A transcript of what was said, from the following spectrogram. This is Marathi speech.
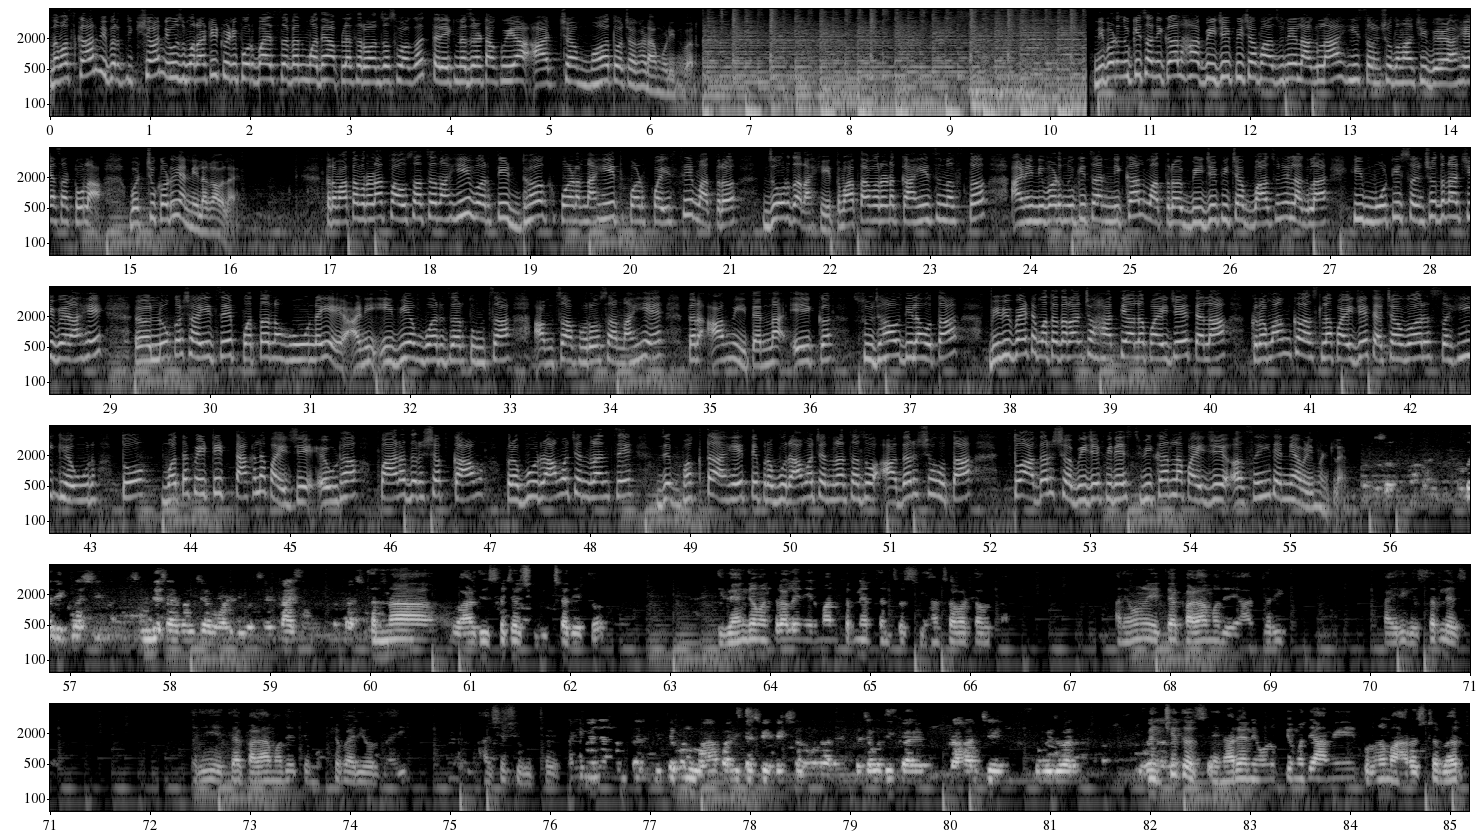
नमस्कार मी Pratiksha. News Marathi twenty four by सेव्हनमध्ये आपल्या सर्वांचं स्वागत. तर एक नजर टाकूया आजच्या महत्त्वाच्या घडामोडींवर. निवडणुकीचा निकाल हा बीजेपीच्या बाजूने लागला. ही संशोधनाची वेळ आहे असा टोला बच्चू कडू यांनी लगावलाय. तर वातावरणात पावसाचं नाही वरती ढग पण नाहीत पण पैसे मात्र जोरदार आहेत. वातावरण काहीच नसतं आणि निवडणुकीचा निकाल मात्र बीजेपीच्या बाजूने लागला. ही मोठी संशोधनाची वेळ आहे. लोकशाहीचे पतन होऊ नये आणि ईव्हीएम वर जर तुमचा आमचा भरोसा नाही आहे तर आम्ही त्यांना एक सुझाव दिला होता. व्हीव्हीपॅट मतदारांच्या हाती आलं पाहिजे त्याला क्रमांक असला पाहिजे त्याच्यावर सही घेऊन तो मतपेटीत टाकला पाहिजे एवढं पारदर्शक काम प्रभू रामचंद्रांचे जे भक्त आहेत ते प्रभू रामचंद्रांचा जो आदर्श होता तो आदर्श बीजेपीने स्वीकारला पाहिजे असंही त्यांनी यावेळी म्हटलंय. त्यांना वाढदिवसाच्या शुभेच्छा देतो. दिव्यांग मंत्रालय निर्माण करण्यात त्यांचा सिंहाचा वाटा होता. आणि म्हणून येत्या काळामध्ये आज जरी पायरी घसरली असेल तरी येत्या काळामध्ये ते मुख्य पायरीवर जाईल. अशा शुभेच्छा काही महिन्यानंतर इथे पण महापालिकेचे इलेक्शन होणार आहे. त्याच्यामध्ये काय प्रहारचे उमेदवार? निश्चितच. येणाऱ्या निवडणुकीमध्ये आम्ही पूर्ण महाराष्ट्रभर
